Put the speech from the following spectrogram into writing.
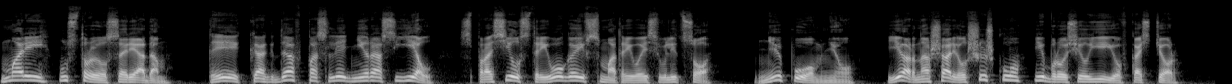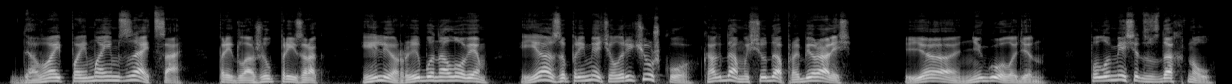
Марий устроился рядом. «Ты когда в последний раз ел?» — спросил с тревогой, всматриваясь в лицо. «Не помню». Яр нашарил шишку и бросил ее в костер. «Давай поймаем зайца», — предложил призрак. «Или рыбу наловим. Я заприметил речушку, когда мы сюда пробирались. Я не голоден. Полумесяц вздохнул.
